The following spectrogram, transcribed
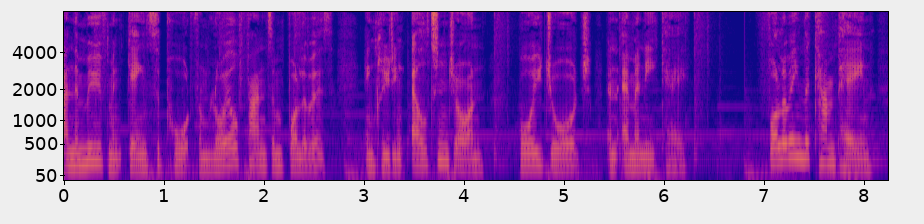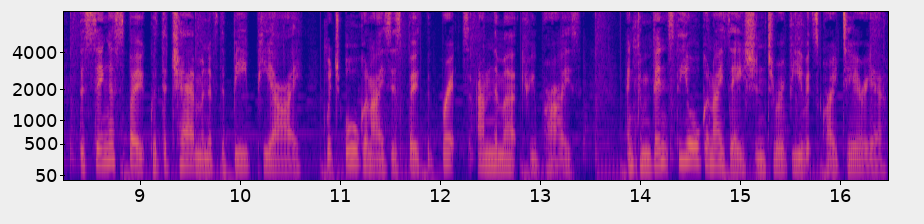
and the movement gained support from loyal fans and followers, including Elton John, Boy George, and MNEK. Following the campaign, the singer spoke with the chairman of the BPI, which organises both the Brits and the Mercury Prize, and convinced the organisation to review its criteria.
